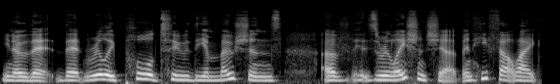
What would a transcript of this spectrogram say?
you know, that that really pulled to the emotions of his relationship, and he felt like,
